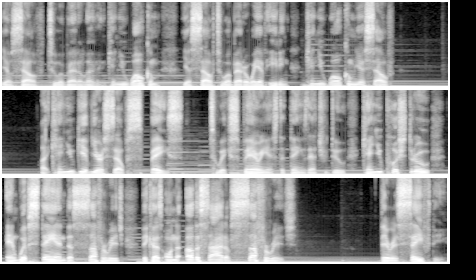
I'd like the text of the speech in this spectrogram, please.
yourself to a better living? Can you welcome yourself to a better way of eating? Can you welcome yourself? Like, can you give yourself space to experience the things that you do? Can you push through and withstand the suffrage? Because on the other side of suffrage, there is safety.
